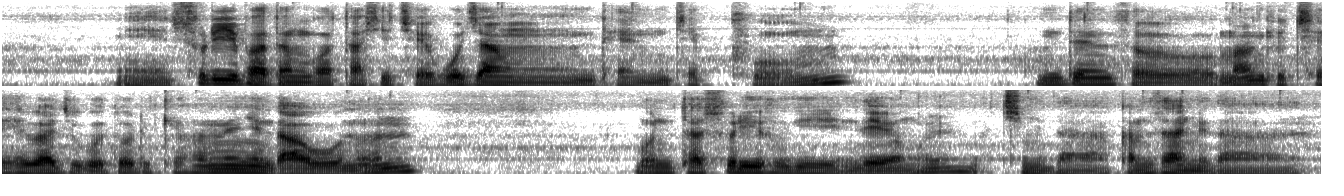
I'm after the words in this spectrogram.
예, 수리받은 거 다시 재고장된 제품 콘덴서만 교체해가지고도 이렇게 화면이 나오는 모니터 수리 후기 내용을 마칩니다. 감사합니다.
